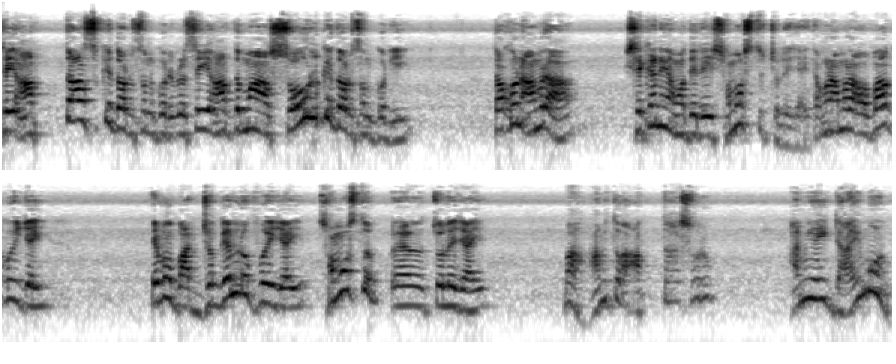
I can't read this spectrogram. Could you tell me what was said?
সেই আত্মাসকে দর্শন করে ফেলি, সেই আত্মা সৌলকে দর্শন করি, তখন আমরা সেখানে আমাদের এই সমস্ত চলে যায়। তখন আমরা অবাক হয়ে যাই এবং বাহ্যজ্ঞান লোপ হয়ে যাই, সমস্ত চলে যায় বা আমি তো আত্মা স্বরূপ আমি এই ডায়মন্ড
